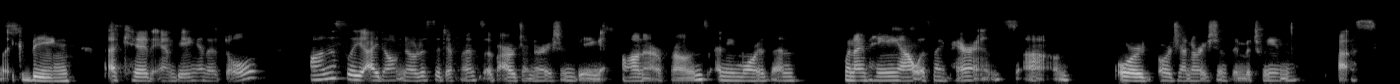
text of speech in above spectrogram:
like being a kid and being an adult honestly, I don't notice the difference of our generation being on our phones any more than when I'm hanging out with my parents um, or or generations in between us.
